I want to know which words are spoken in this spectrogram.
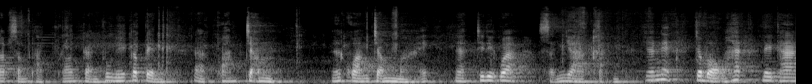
รับสัมผัสพร้อมกัน พวกนี้ก็เป็นความจำ นะความจำหมายนะที่เรียกว่าสัญญาขันฉะนั้นเนี่ยจะบอกว่าในทาง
